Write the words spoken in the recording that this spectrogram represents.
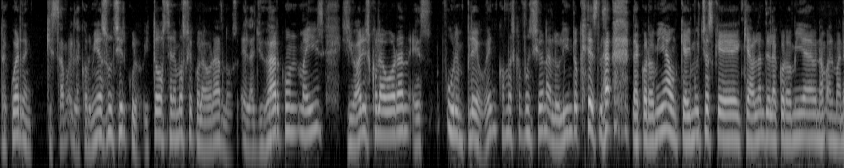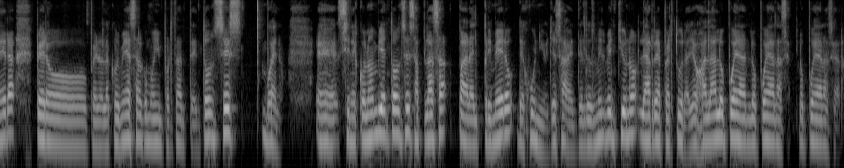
Recuerden, que estamos, la economía es un círculo y todos tenemos que colaborarnos. El ayudar con maíz, si varios colaboran, es un empleo. ¿Ven cómo es que funciona? Lo lindo que es la, economía, aunque hay muchos que, hablan de la economía de una mal manera, pero, pero la economía es algo muy importante. Entonces, bueno, eh, Cine Colombia entonces aplaza para el primero de junio, ya saben, del 2021 la reapertura y ojalá lo puedan, lo puedan hacer, lo puedan hacer.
